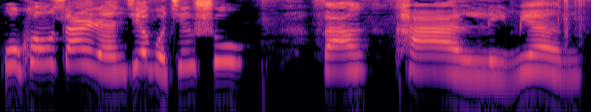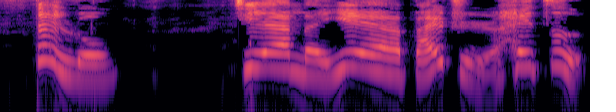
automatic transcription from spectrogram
悟空三人接过经书，翻看里面内容，见每页白纸黑字，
